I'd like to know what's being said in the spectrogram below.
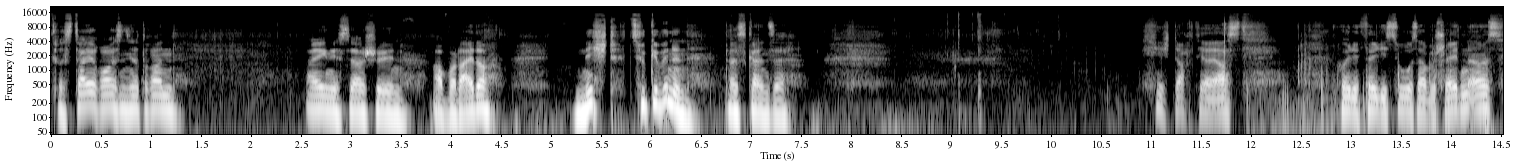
Kristallrasen hier dran. Eigentlich sehr schön, aber leider nicht zu gewinnen, das Ganze. Ich dachte ja erst, heute fällt die Suche sehr bescheiden aus.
